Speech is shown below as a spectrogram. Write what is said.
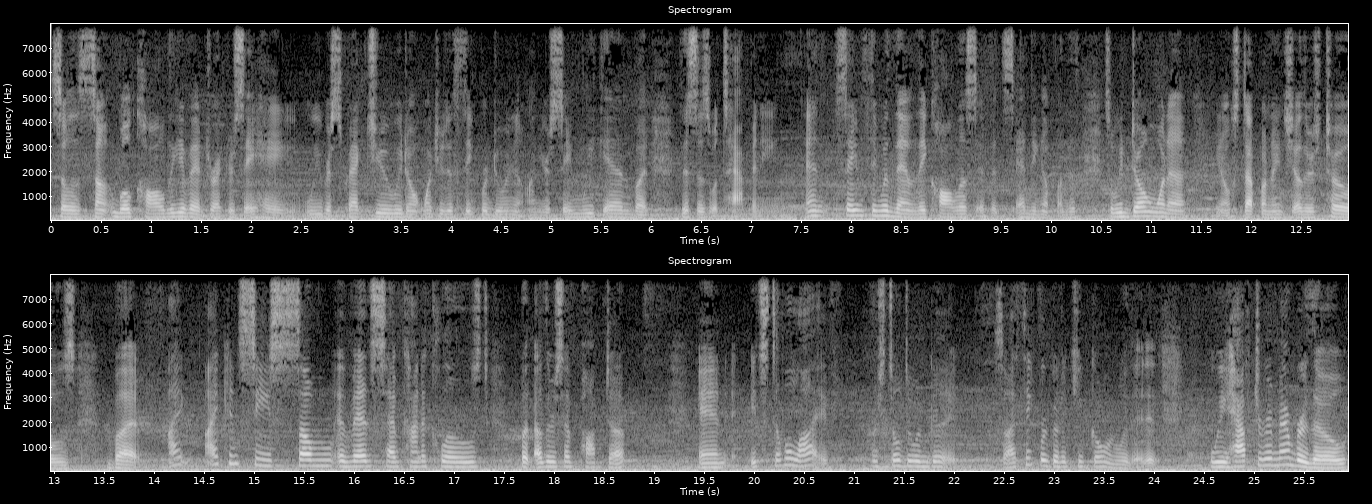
So some, we'll call the event director, say, "Hey, we respect you. We don't want you to think we're doing it on your same weekend, but this is what's happening." And same thing with them. They call us if it's ending up on this. So we don't want to you know step on each other's toes. But I I can see some events have kind of closed, but others have popped up, and it's still alive. We're still doing good. So I think we're going to keep going with it. it we have to remember, though,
